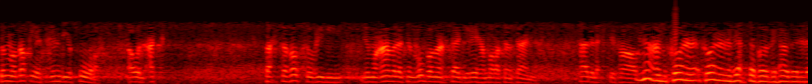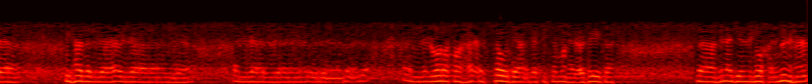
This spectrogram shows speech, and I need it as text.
ثم بقيت عندي صورة أو العكس فاحتفظت به لمعاملة ربما أحتاج إليها مرة ثانية. هذا الاحتفاظ. نعم كون كون انه يحتفظ بهذا ال بهذا ال ال الورقة السوداء التي يسمونها العفريتة فمن أجل أن يؤخذ منها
